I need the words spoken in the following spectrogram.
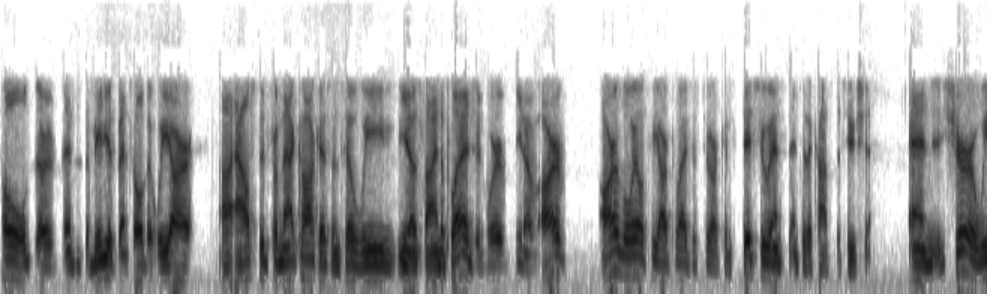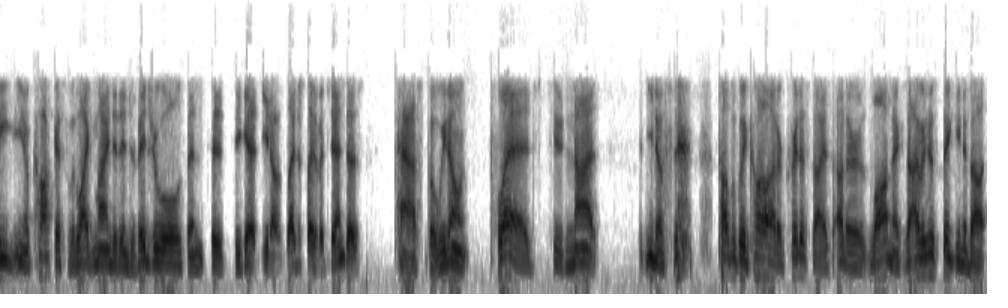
told, or and the media's been told that we are uh, ousted from that caucus until we, you know, sign the pledge. And we're, you know, our our loyalty, our pledge is to our constituents and to the Constitution. And sure, we, you know, caucus with like-minded individuals and to, to get, you know, legislative agendas passed, but we don't pledge to not, you know, publicly call out or criticize other lawmakers. I was just thinking about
